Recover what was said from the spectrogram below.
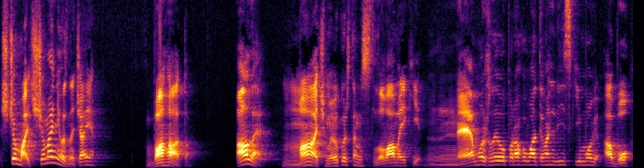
Що much, що many означає багато. Але much ми використовуємо словами, які неможливо порахувати в англійській мові або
